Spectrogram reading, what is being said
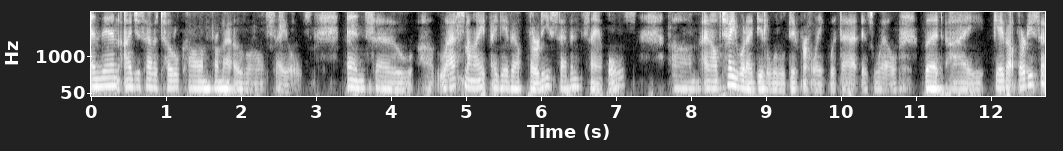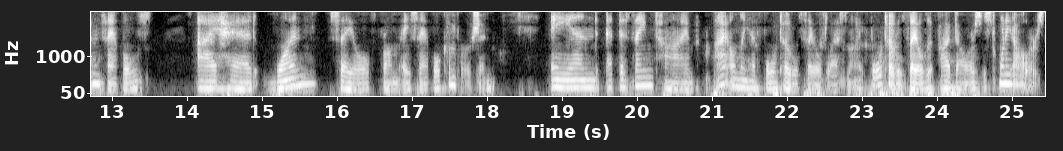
And then I just have a total column for my overall sales. And so uh, last night I gave out 37 samples. Um, and I'll tell you what I did a little differently with that as well. But I gave out 37 samples. I had one sale from a sample conversion and at the same time, I only had four total sales last night. Four total sales at five dollars was twenty dollars.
